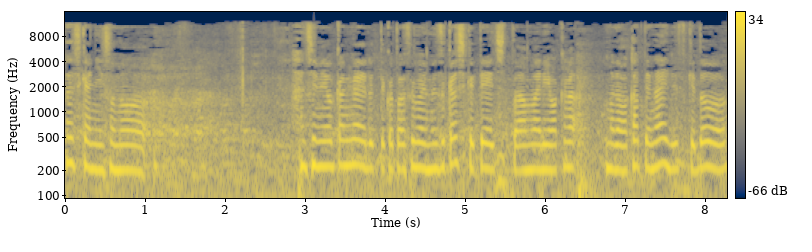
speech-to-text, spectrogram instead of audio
確かにその初めを考えるってことはすごい難しくてちょっとあんまりわかまだ分かってないですけど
